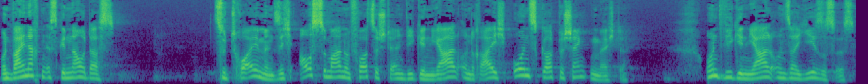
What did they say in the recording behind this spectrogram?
Und Weihnachten ist genau das. zu träumen, sich auszumalen und vorzustellen, wie genial und reich uns Gott beschenken möchte und wie genial unser Jesus ist.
